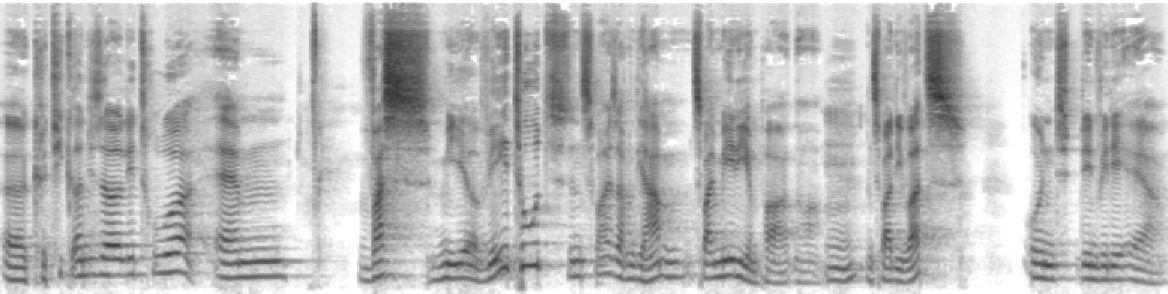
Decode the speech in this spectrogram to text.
äh, Kritik an dieser Litruhe. Ähm, was mir wehtut, sind zwei Sachen. Die haben zwei Medienpartner. Mhm. Und zwar die Watz und den WDR.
